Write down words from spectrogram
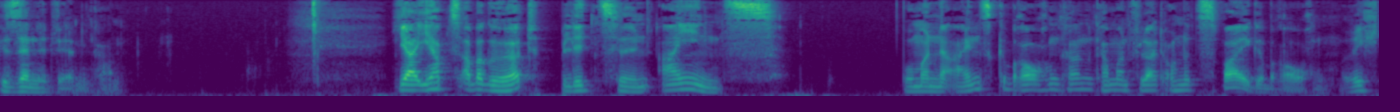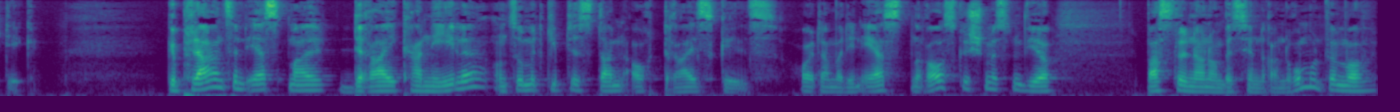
gesendet werden kann. Ja, ihr habt es aber gehört, Blinzeln 1. Wo man eine 1 gebrauchen kann, kann man vielleicht auch eine 2 gebrauchen. Richtig. Geplant sind erstmal drei Kanäle und somit gibt es dann auch drei Skills. Heute haben wir den ersten rausgeschmissen. Wir basteln da noch ein bisschen dran rum und wenn wir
